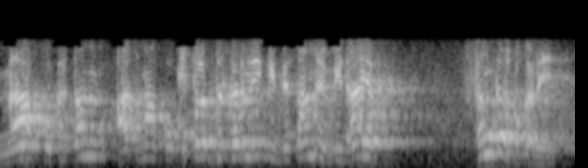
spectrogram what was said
मैं आपको कहता हूँ, आत्मा को उपलब्ध करने की दिशा में विधायक संकल्प करें।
